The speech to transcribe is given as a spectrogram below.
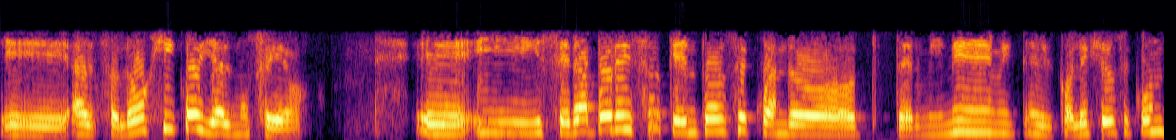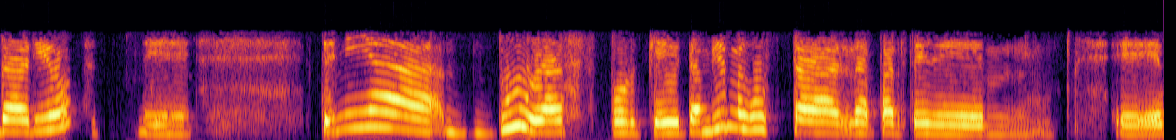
eh, al zoológico y al museo. Eh, y será por eso que entonces cuando terminé mi, el colegio secundario, eh, tenía dudas porque también me gusta la parte de mm, eh,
